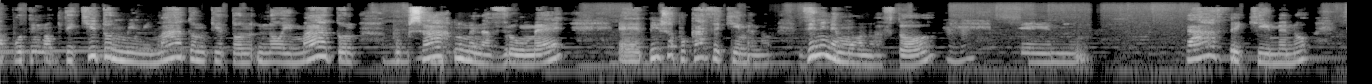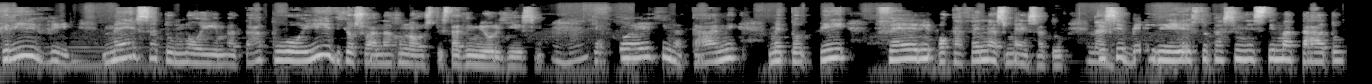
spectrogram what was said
από την οπτική των μηνυμάτων και των νοημάτων που ψάχνουμε να βρούμε ε, πίσω από κάθε κείμενο. Δεν είναι μόνο κάθε κείμενο κρύβει μέσα του νοήματα που ο ίδιος ο αναγνώστης θα δημιουργήσει. Και αυτό έχει να κάνει με το τι φέρει ο καθένας μέσα του, ναι. τις εμπειρίες του, τα συναισθήματά του.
